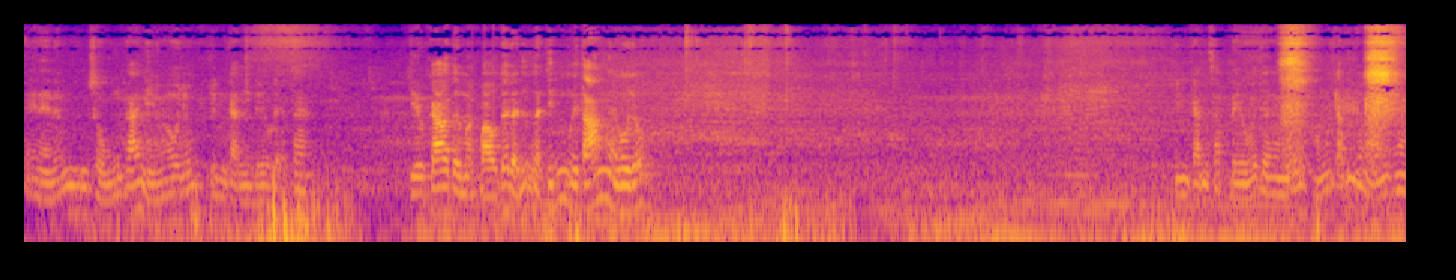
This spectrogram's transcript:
Cây này nó sụn khá nhiều cô chú. Trên cành đều đẹp ha. Chiều cao từ mặt bầu tới đỉnh là 98 nha cô chú trên cành sắp đều hết trơn, không có trống cái nào nữa ha.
